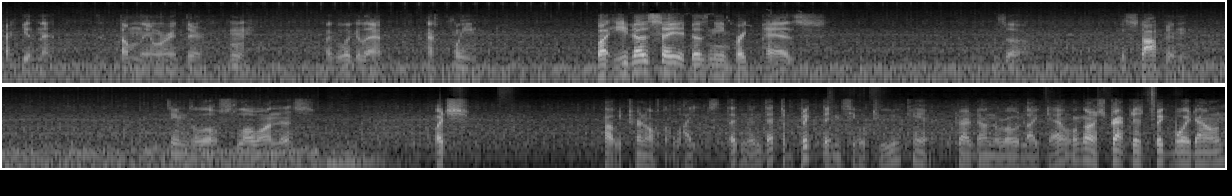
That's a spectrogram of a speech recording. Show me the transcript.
Try getting that that thumbnail right there. Mm. Like, look at that. That's clean. But he does say it does need brake pads. Cause, uh, the stopping seems a little slow on this. Which, probably turn off the lights. That, that's a big thing, CO2. You can't drive down the road like that. We're gonna strap this big boy down.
